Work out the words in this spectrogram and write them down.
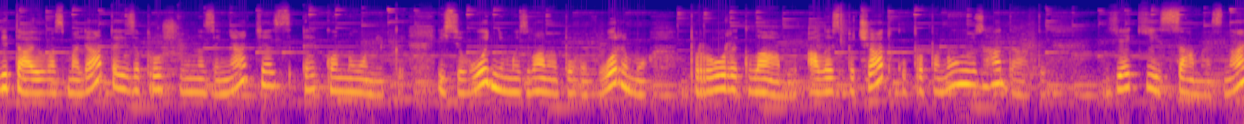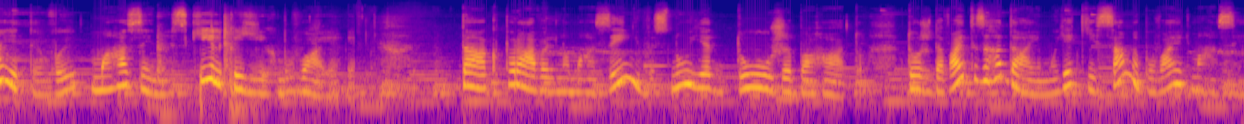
Вітаю вас, малята, і запрошую на заняття з економіки. І сьогодні ми з вами поговоримо про рекламу. Але спочатку пропоную згадати, які саме знаєте ви магазини, скільки їх буває. Так, правильно, магазинів існує дуже багато. Тож давайте згадаємо, які саме бувають магазини.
